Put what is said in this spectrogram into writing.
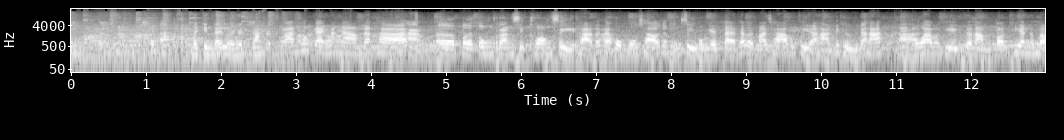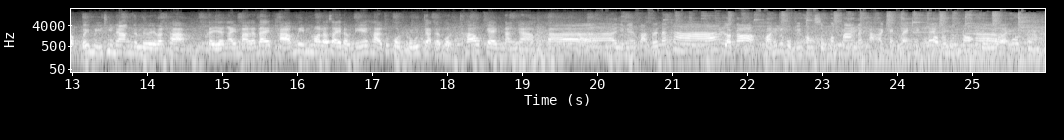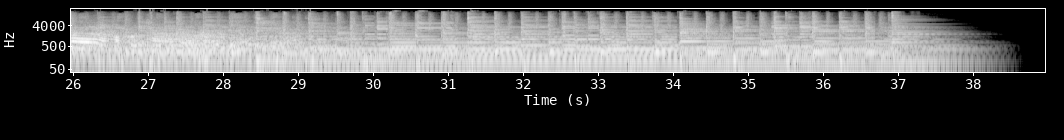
มากินได้เลยนะจ๊ะ ร้านข้าวแกงนางงามนะคะค่ะ เอ่อเปิดตรงรังสิตคลองสี่ค่ะ ตั้งแต่6โมงเช้าจนถึง4โมงเย็นแต่ถ้าเกิดมาช้าบางทีอาหารไม่ถึงนะคะ ค่ะ เพราะว่าบางทีกระหน่ำตอนเที่ยงกันแบบไม่มีที่นั่งกันเลยละค่ะ แต่ยังไงมาก็ได้ขามินมอเตอร์ไซค์แถวนี้ค่ะ ทุกคนรู้จักกันหมดข้าวแกงนางงามค่ะ ค่ะยังไงฝากด้วยนะคะ แล้วก็ขอให้ระบบมีความสุขมากๆนะคะ แข็งแรงแข็งแรงรวมถึงน้องด้วย ขอบคุณค่ะ ขอบคุณค่ะ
